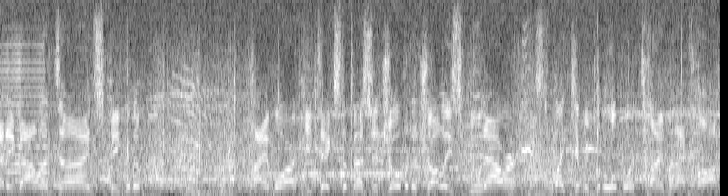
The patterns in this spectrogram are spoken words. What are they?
Eddie Valentine, speaking of high mark, he takes the message over to Charlie Spoonhour. He says, Why can't we put a little more time on that clock?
